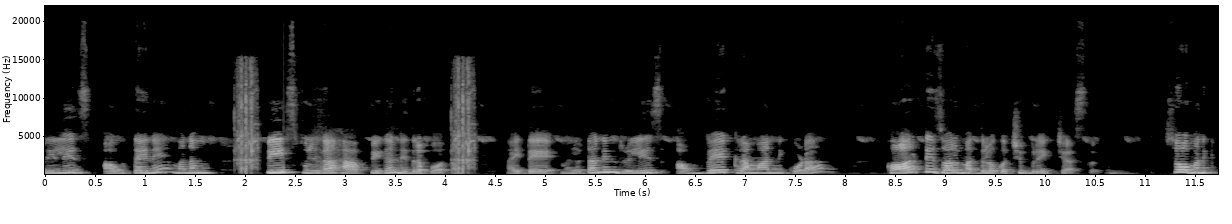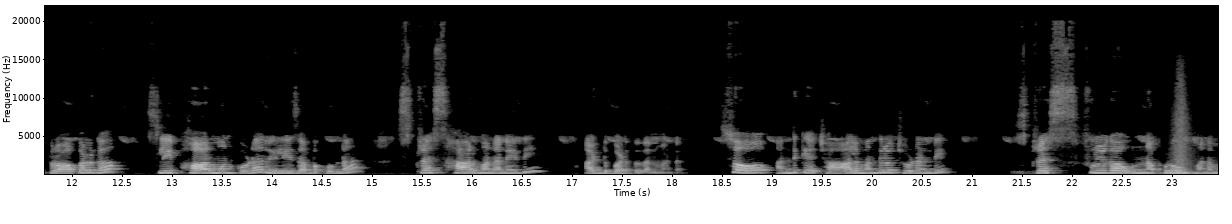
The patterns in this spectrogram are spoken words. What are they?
రిలీజ్ అవుతేనే మనం పీస్ఫుల్గా హ్యాపీగా నిద్రపోతాం. అయితే మెలటనిన్ రిలీజ్ అవ్వే క్రమాన్ని కూడా కార్టిజాల్ మధ్యలోకి వచ్చి బ్రేక్ చేస్తుంది. సో మనకి ప్రాపర్గా స్లీప్ హార్మోన్ కూడా రిలీజ్ అవ్వకుండా స్ట్రెస్ హార్మోన్ అనేది అడ్డుపడుతుంది అనమాట సో అందుకే చాలా మందిలో చూడండి స్ట్రెస్ఫుల్గా ఉన్నప్పుడు మనం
